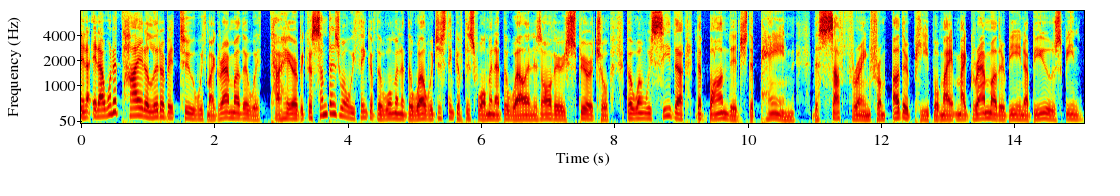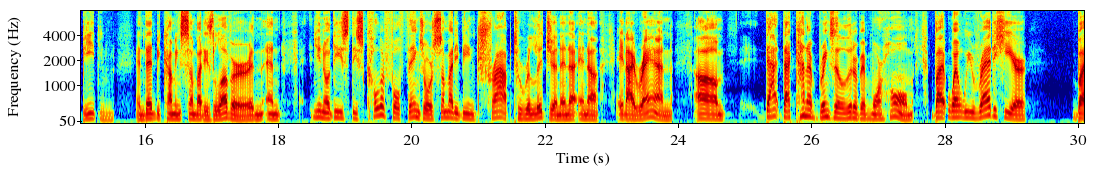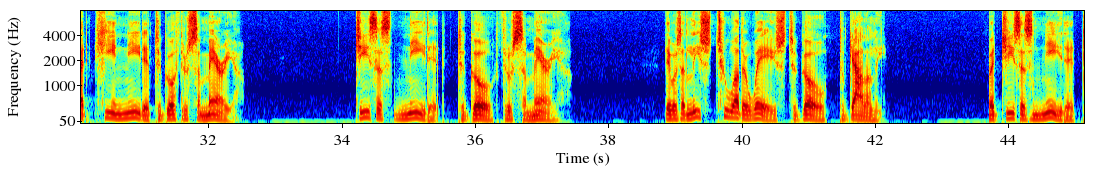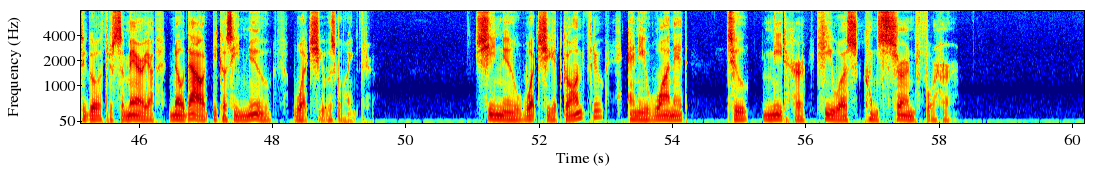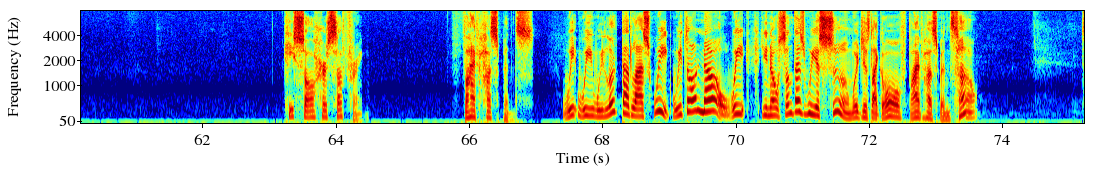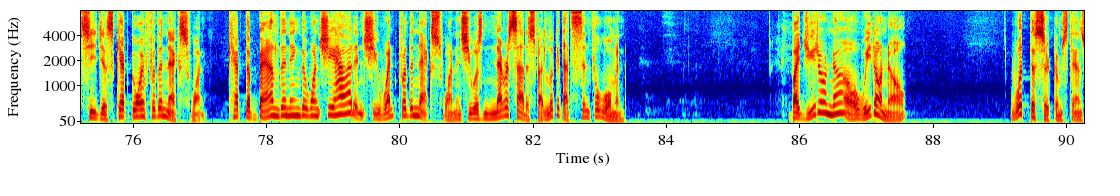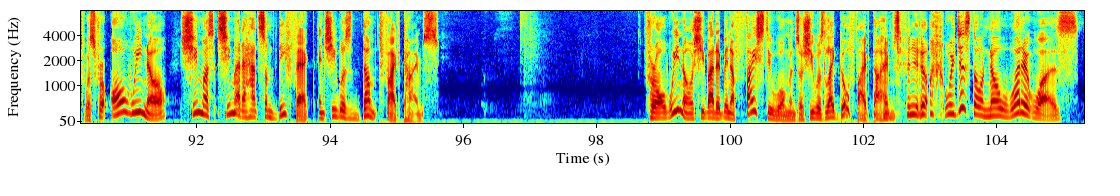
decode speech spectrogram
and, and I want to tie it a little bit too with my grandmother, with Tahir, because sometimes when we think of the woman at the well, we just think of this woman at the well and it's all very spiritual. But when we see the, the bondage, the pain, the suffering from other people, my, my grandmother being abused, being beaten, and then becoming somebody's lover and, and you know these these colorful things or somebody being trapped to religion in a, in a in Iran um, that that kind of brings it a little bit more home but when we read here but he needed to go through Samaria. Jesus needed to go through Samaria. There was at least two other ways to go to Galilee. But Jesus needed to go through Samaria, no doubt, because he knew what she was going through. She knew what she had gone through, and he wanted to meet her. He was concerned for her. He saw her suffering. Five husbands, We, we, we looked at last week. We don't know. We, you know, sometimes we assume we're just like, oh, five husbands. Huh? She just kept going for the next one, kept abandoning the one she had, and she went for the next one, and she was never satisfied. Look at that sinful woman. But you don't know, we don't know what the circumstance was. For all we know, she must she might have had some defect and she was dumped five times. For all we know, she might have been a feisty woman, so she was let go five times. you know, we just don't know what it was.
